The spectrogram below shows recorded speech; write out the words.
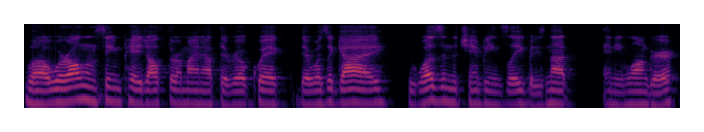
Well, we're all on the same page. I'll throw mine out there real quick. There was a guy who was in the Champions League, but he's not any longer.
